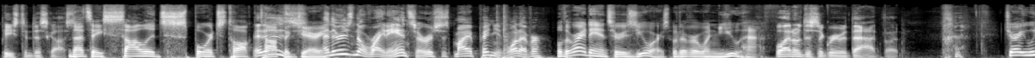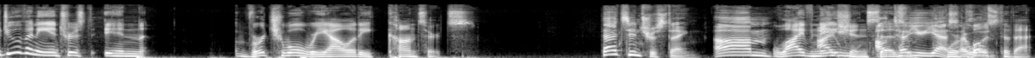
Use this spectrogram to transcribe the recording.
piece to discuss. That's a solid sports talk It topic, is. Jerry. And there is no right answer. It's just my opinion. Whatever. well, the right answer is yours, whatever one you have. Well, I don't disagree with that, but Jerry, would you have any interest in virtual reality concerts? that's interesting. Um, Live I- Nation I'll says tell you yes, we're I close would. to that.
